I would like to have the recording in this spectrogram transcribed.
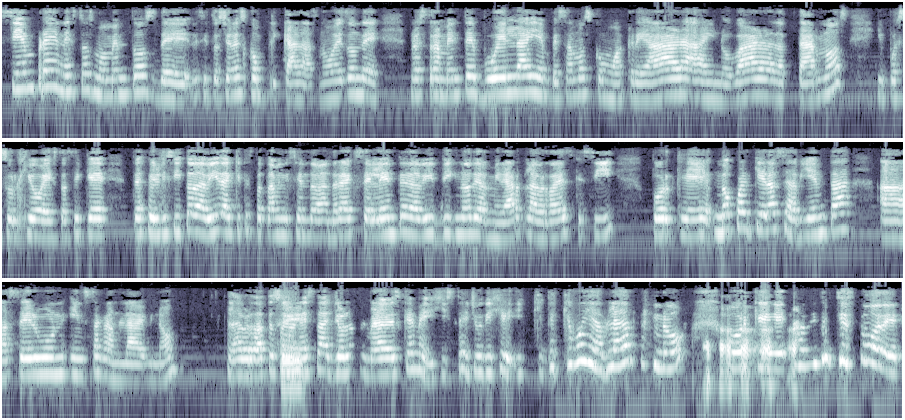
siempre en estos momentos de, situaciones complicadas, ¿no? Es donde nuestra mente vuela y empezamos como a crear, a innovar, a adaptarnos y pues surgió esto. Así que te felicito David, aquí te está también diciendo Andrea, excelente David, digno de admirar, la verdad es que sí, porque no cualquiera se avienta a hacer un Instagram Live, ¿no? La verdad, te soy honesta, yo la primera vez que me dijiste, yo dije, ¿y de qué voy a hablar? ¿No? Porque a veces es como de,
